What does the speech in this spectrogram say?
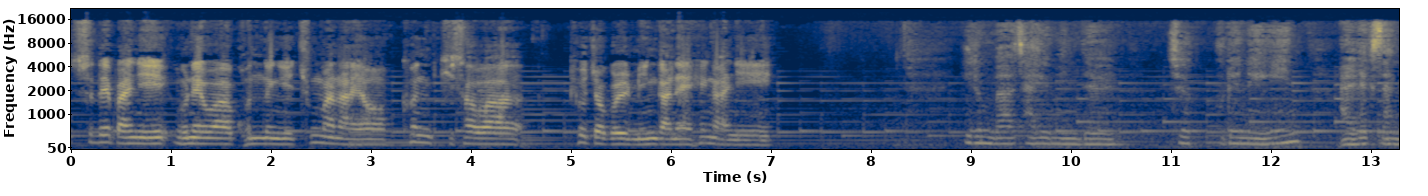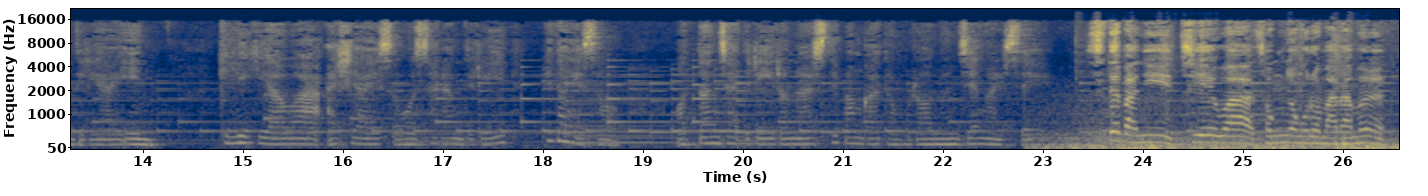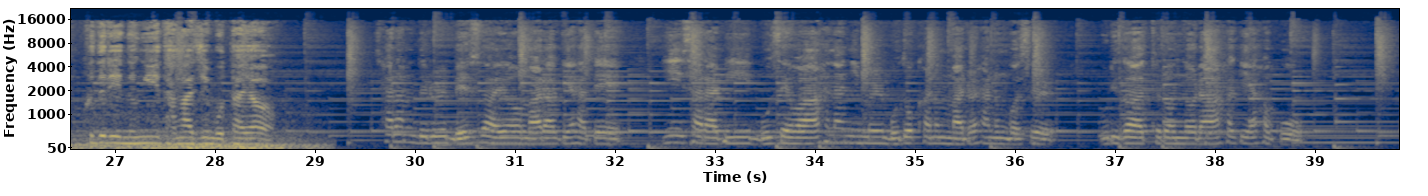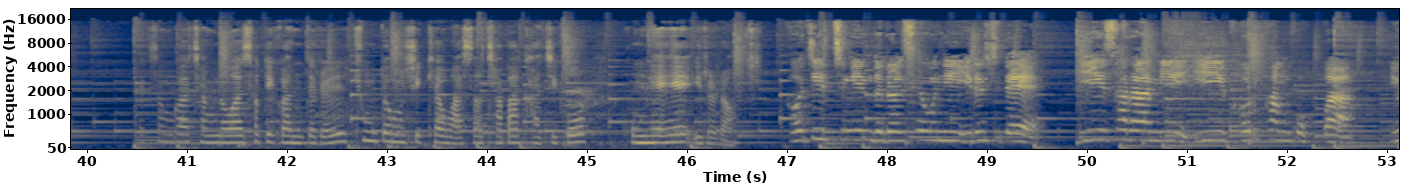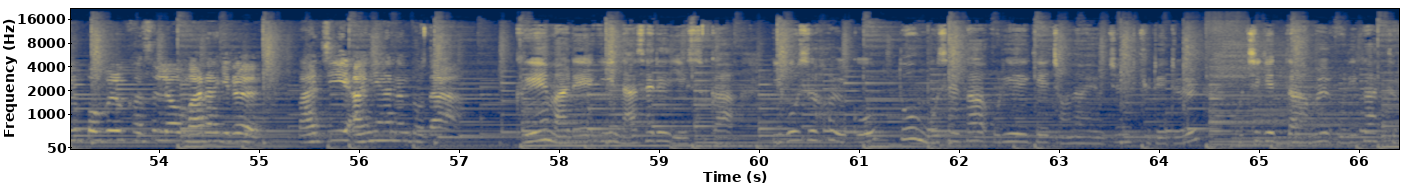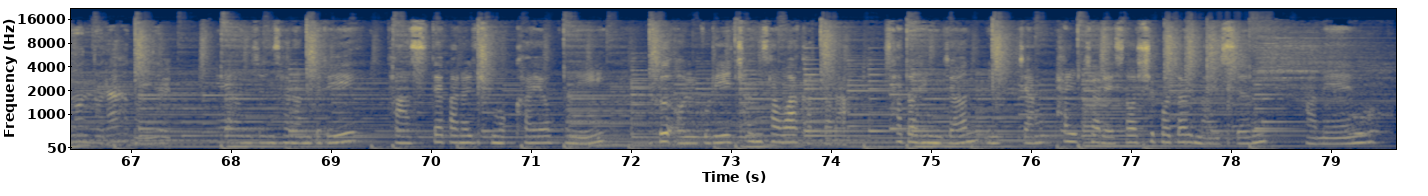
스데반이 은혜와 권능이 충만하여 큰 기사와 표적을 민간에 행하니 이른바 자유민들, 즉 구레네인, 알렉산드리아인, 길리기아와 아시아에서 온 사람들이 회당에서 어떤 자들이 일어나 스테반과 더불어 논쟁할세. 스데반이 지혜와 정령으로 말함을 그들이 능히 당하지 못하여 사람들을 매수하여 말하게 하되 이 사람이 모세와 하나님을 모독하는 말을 하는 것을 우리가 들었노라 하게 하고 백성과 장로와 서기관들을 충동시켜 와서 잡아 가지고 공회에 이르러 거짓 증인들을 세우니 이르시되 이 사람이 이 거룩한 곳과 율법을 거슬려 말하기를 맞이 아니하는도다. 그의 말에 이 나사렛 예수가 이곳을 헐고 또 모세가 우리에게 전하여 준 규례를 고치겠다 함을 우리가 들었노라 하거늘 에 앉은 사람들이 다 스테반을 주목하여 보니 그 얼굴이 천사와 같더라. 사도행전 6장 8절에서 15절 말씀. 아멘.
